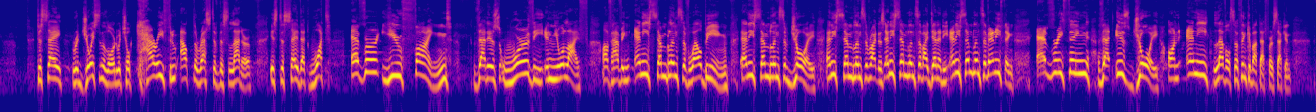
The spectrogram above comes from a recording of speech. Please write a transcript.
to say rejoice in the Lord, which he'll carry throughout the rest of this letter, is to say that what whatever you find that is worthy in your life of having any semblance of well being, any semblance of joy, any semblance of rightness, any semblance of identity, any semblance of anything, everything that is joy on any level. So think about that for a second.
